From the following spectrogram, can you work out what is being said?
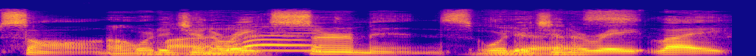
song Oh or to my. generate What? sermons or to generate like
